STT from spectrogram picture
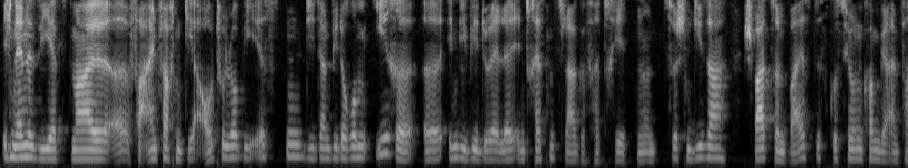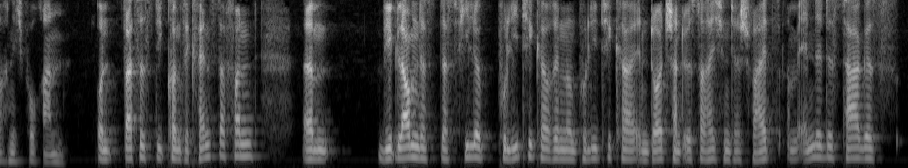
ich nenne sie jetzt mal äh, vereinfachend die Autolobbyisten, die dann wiederum ihre äh, individuelle Interessenslage vertreten. Und zwischen dieser Schwarz- und Weiß-Diskussion kommen wir einfach nicht voran. Und was ist die Konsequenz davon? Ähm, wir glauben, dass, dass viele Politikerinnen und Politiker in Deutschland, Österreich und der Schweiz am Ende des Tages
